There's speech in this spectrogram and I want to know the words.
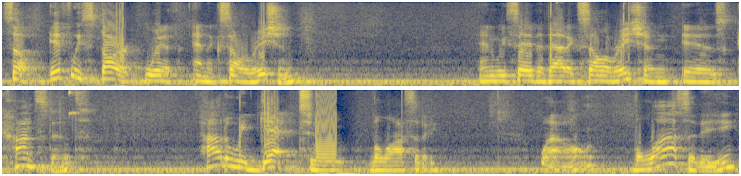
So if we start with an acceleration and we say that that acceleration is constant, how do we get to velocity? Well, velocity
